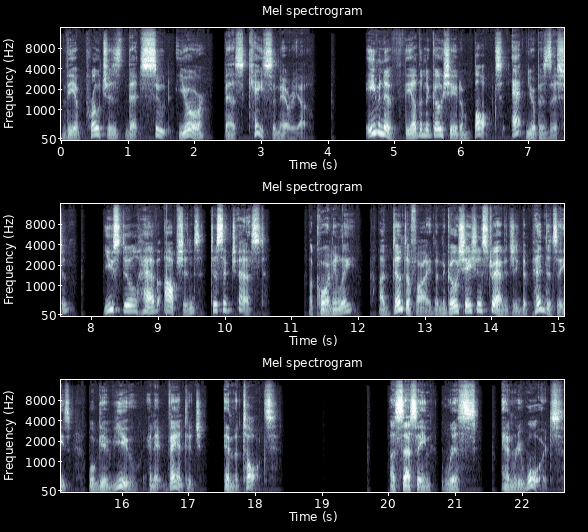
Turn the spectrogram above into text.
the approaches that suit your best case scenario. Even if the other negotiator balks at your position, you still have options to suggest. Accordingly, identifying the negotiation strategy dependencies will give you an advantage in the talks. Assessing risks and rewards.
